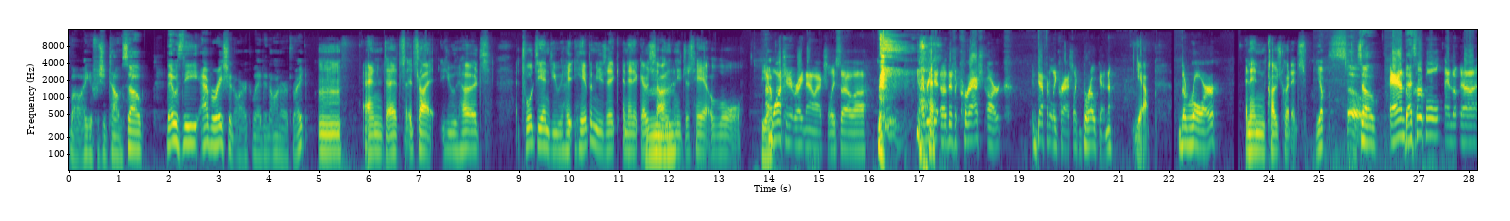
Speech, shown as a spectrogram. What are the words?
Well, I guess we should tell them. So there was the aberration ark landed on Earth, right? Mm. And it's it's like you heard towards the end you he- hear the music and then it goes silent Mm. and you just hear a roar. I'm watching it right now, actually. So uh, every day, uh, there's a crashed ark, definitely crashed, like broken. Yeah. The roar And then close credits. Yep. So, So and the purple and the uh,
